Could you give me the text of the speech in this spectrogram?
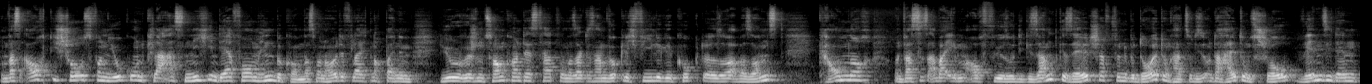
und was auch die Shows von Joko und Klaas nicht in der Form hinbekommen, was man heute vielleicht noch bei einem Eurovision Song Contest hat, wo man sagt, das haben wirklich viele geguckt oder so, aber sonst kaum noch und was es aber eben auch für so die Gesamtgesellschaft für eine Bedeutung hat, so diese Unterhaltungsshow, wenn sie denn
